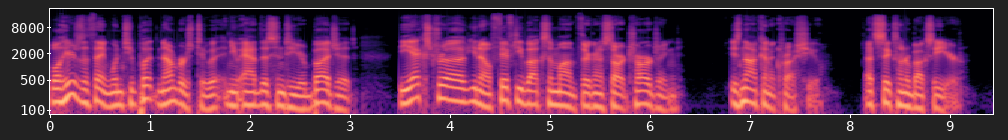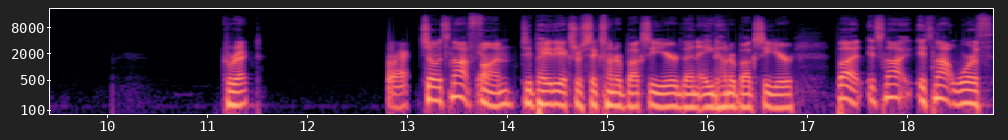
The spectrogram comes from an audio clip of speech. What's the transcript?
Well, here's the thing: once you put numbers to it and you add this into your budget, the extra, you know, 50 bucks a month they're going to start charging is not going to crush you. That's 600 bucks a year. Correct? Correct. So it's not fun to pay the extra 600 bucks a year, then 800 bucks a year, but it's not it's not worth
